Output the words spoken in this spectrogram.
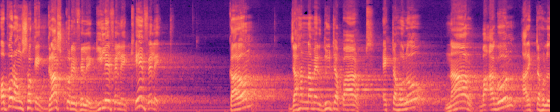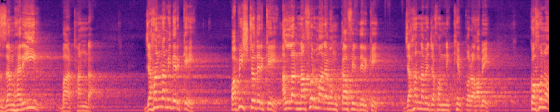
অপর অংশকে গ্রাস করে ফেলে, গিলে ফেলে, খেয়ে ফেলে। কারণ জাহান্নামের দুইটা পার্ট, একটা হলো নার বা আগুন, আরেকটা হলো জামহারির বা ঠান্ডা। জাহান্নামীদেরকে পাপিষ্ঠদেরকে আল্লাহর নাফরমান এবং কাফিরদেরকে জাহান নামে যখন নিক্ষেপ করা হবে, কখনো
